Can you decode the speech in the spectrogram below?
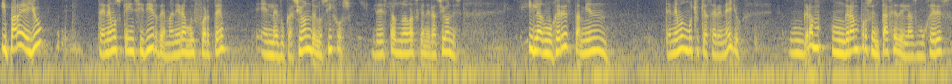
y para ello tenemos que incidir de manera muy fuerte en la educación de los hijos, de estas nuevas generaciones. Y las mujeres también tenemos mucho que hacer en ello. Un gran, un gran porcentaje de las mujeres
